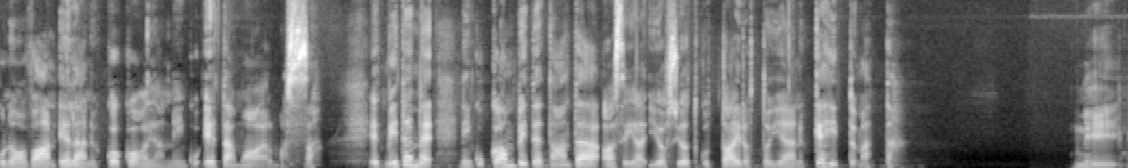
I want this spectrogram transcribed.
kun ne on vaan elänyt koko ajan niin kuin etämaailmassa. Et miten me niin kuin kampitetaan tämä asia, jos jotkut taidot on jäänyt kehittymättä? Niin.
